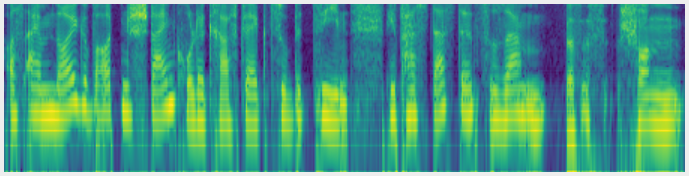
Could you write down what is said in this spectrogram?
aus einem neu gebauten Steinkohlekraftwerk zu beziehen. Wie passt das denn zusammen? Das ist schon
